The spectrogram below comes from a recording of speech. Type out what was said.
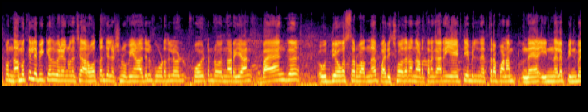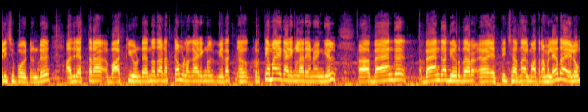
ഇപ്പം നമുക്ക് ലഭിക്കുന്ന വിവരങ്ങൾ വെച്ചാൽ അറുപത്തഞ്ച് ലക്ഷം രൂപയാണ്. അതിൽ കൂടുതൽ പോയിട്ടുണ്ടോ എന്നറിയാൻ ബാങ്ക് ഉദ്യോഗസ്ഥർ വന്ന് പരിശോധന നടത്തണം. കാരണം എ ടി എമ്മിൽ നിന്ന് എത്ര പണം ഇന്നലെ പിൻവലിച്ചു പോയിട്ടുണ്ട്. അതിൽ എത്ര ബാക്കിയുണ്ട് എന്നതടക്കമുള്ള കാര്യങ്ങൾ വിദഗ് കൃത്യമായ കാര്യങ്ങൾ അറിയണമെങ്കിൽ ബാങ്ക് ബാങ്ക് അധികൃതർ എത്തിച്ചേർന്നാൽ മാത്രമല്ല ഏതായാലും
